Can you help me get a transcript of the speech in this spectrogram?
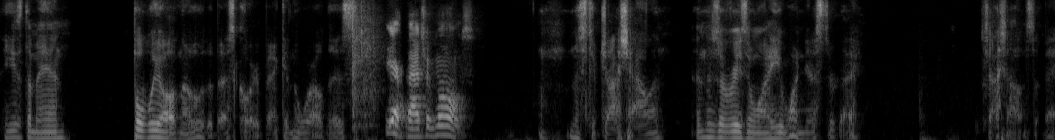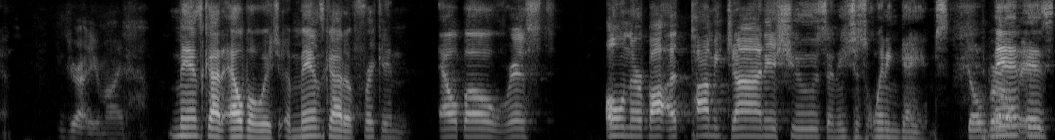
He's the man. But we all know who the best quarterback in the world is, Yeah, Patrick Mahomes. Mr. Josh Allen. And there's a reason why he won yesterday. Josh Allen's the man. You're out of your mind. Man's got elbow itch. A man's got a freaking elbow, wrist, owner, uh, Tommy John issues, and he's just winning games. Joe Burrow. man baby. is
